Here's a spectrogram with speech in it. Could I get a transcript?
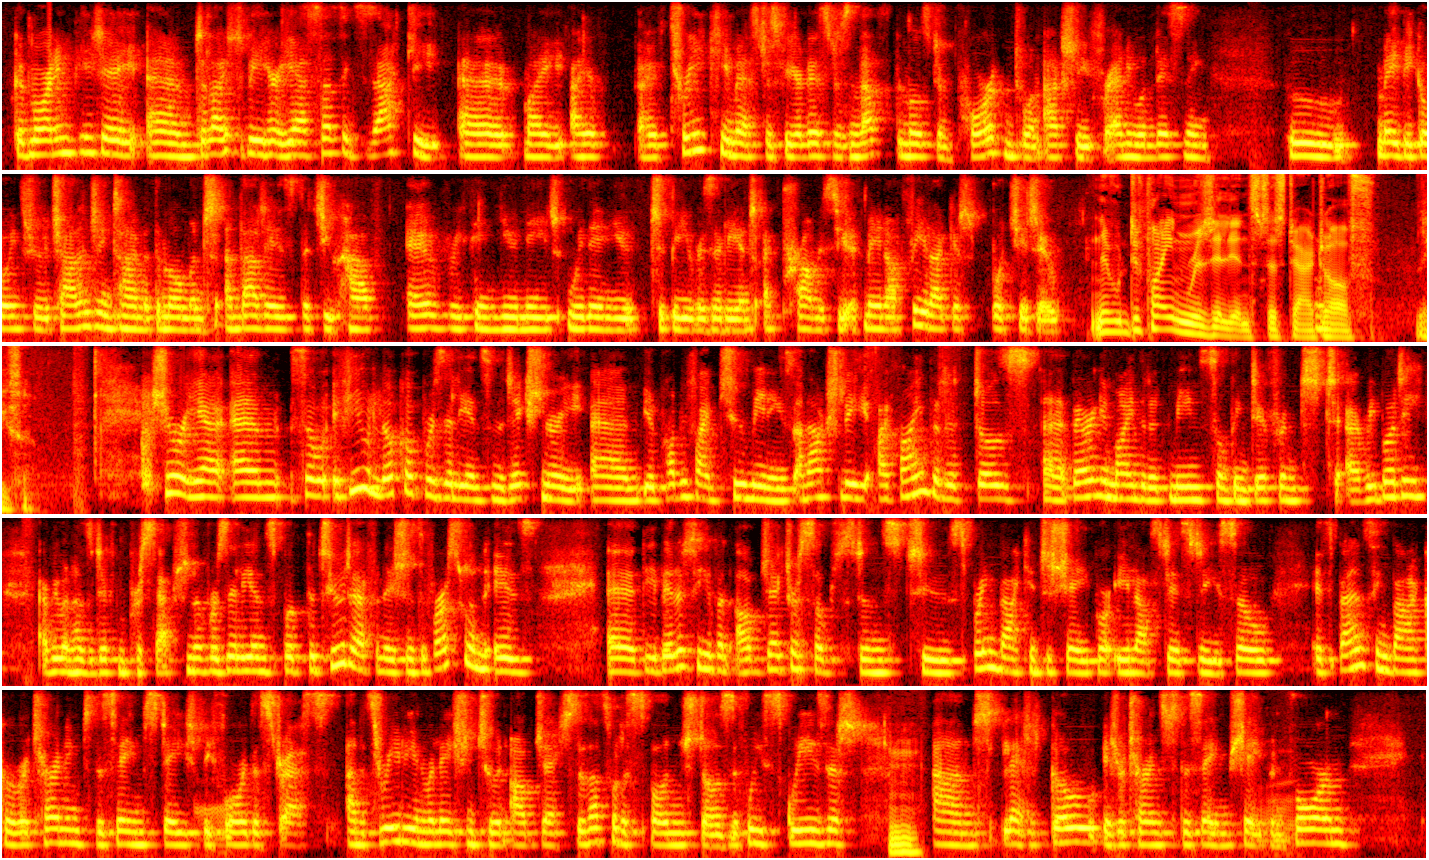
Good morning, PJ. Um, delighted to be here. Yes, that's exactly uh, my. I have I have three key messages for your listeners, and that's the most important one actually for anyone listening who may be going through a challenging time at the moment, and that is that you have everything you need within you to be resilient. I promise you, it may not feel like it, but you do. Now, define resilience to start mm. off, Lisa. Sure, yeah. Um, so if you look up resilience in the dictionary, um, you'll probably find two meanings. And actually, I find that it does, uh, bearing in mind that it means something different to everybody, everyone has a different perception of resilience. But the two definitions the first one is uh, the ability of an object or substance to spring back into shape or elasticity. So it's bouncing back or returning to the same state before the stress. And it's really in relation to an object. So that's what a sponge does. If we squeeze it mm. and let it go, it returns to the same shape and form.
